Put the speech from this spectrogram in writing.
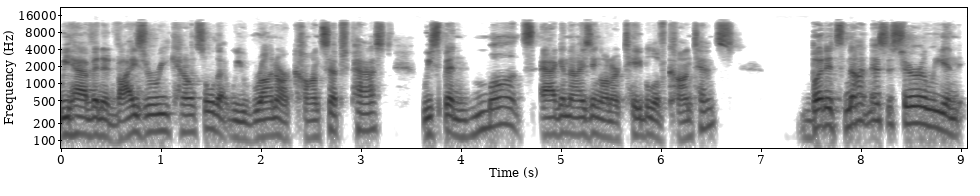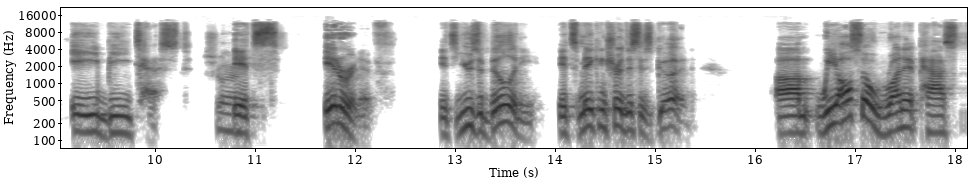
We have an advisory council that we run our concepts past. We spend months agonizing on our table of contents, but it's not necessarily an A B test. Sure. It's iterative, it's usability, it's making sure this is good. Um, we also run it past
